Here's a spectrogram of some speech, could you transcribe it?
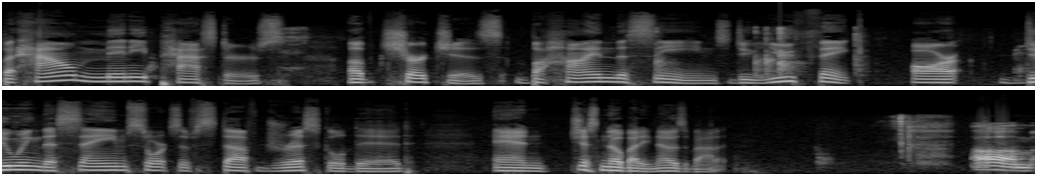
but how many pastors of churches behind the scenes do you think are doing the same sorts of stuff Driscoll did, and just nobody knows about it? Um,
